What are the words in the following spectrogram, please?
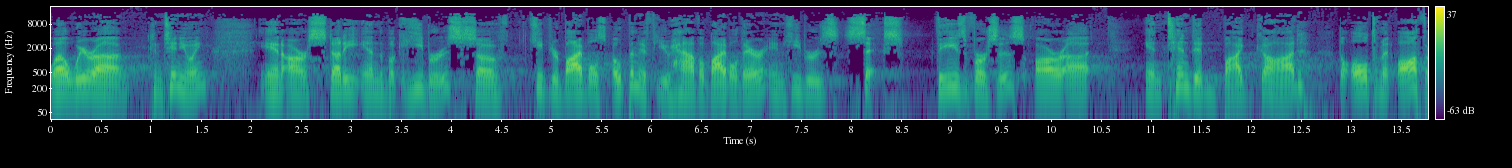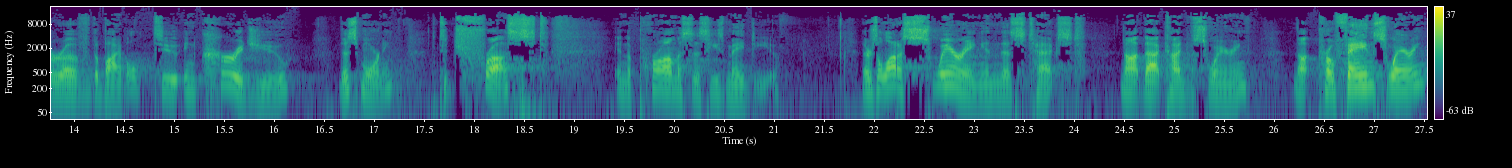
Well, we're uh, continuing in our study in the book of Hebrews, so keep your Bibles open if you have a Bible there in Hebrews 6. These verses are uh, intended by God, the ultimate author of the Bible, to encourage you this morning to trust in the promises He's made to you. There's a lot of swearing in this text, not that kind of swearing, not profane swearing,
